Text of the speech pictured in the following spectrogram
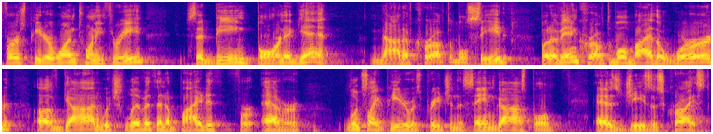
1 Peter 1.23 said, being born again, not of corruptible seed, but of incorruptible by the word of God which liveth and abideth forever. Looks like Peter was preaching the same gospel as Jesus Christ.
